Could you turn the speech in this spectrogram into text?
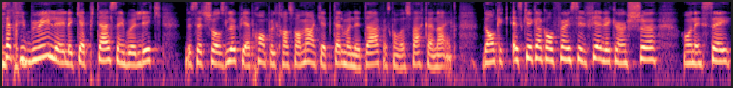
s'attribuer. le, le capital symbolique de cette chose-là, puis après on peut le transformer en capital monétaire parce qu'on va se faire connaître. Donc, est-ce que quand on fait un selfie avec un chat, on essaye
